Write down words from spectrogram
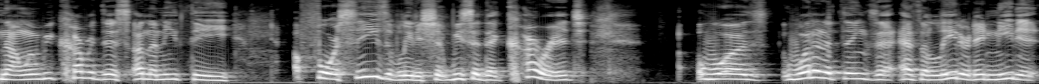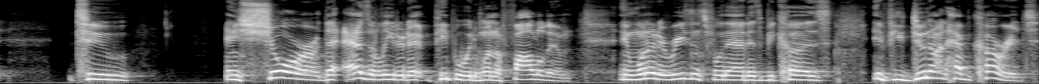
Now, when we covered this underneath the four C's of leadership, we said that courage was one of the things that as a leader they needed to ensure that as a leader that people would want to follow them. And one of the reasons for that is because if you do not have courage,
